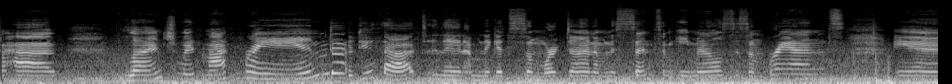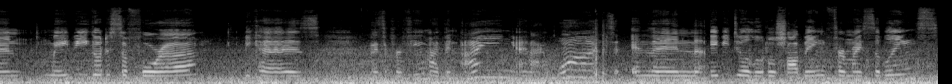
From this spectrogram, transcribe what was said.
I have lunch with my friend. I'll do that and then I'm gonna get some work done. I'm gonna send some emails to some brands and maybe go to Sephora because a perfume I've been eyeing and I want and then maybe do a little shopping for my siblings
